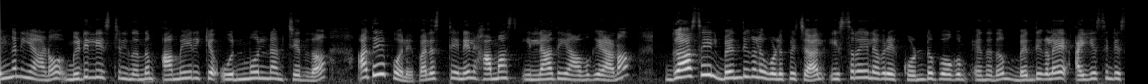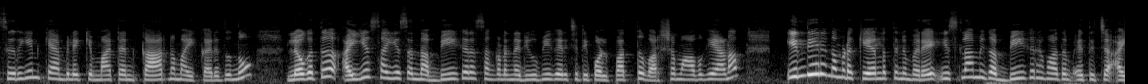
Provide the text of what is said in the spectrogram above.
എങ്ങനെയാണോ മിഡിൽ ഈസ്റ്റിൽ നിന്നും അമേരിക്ക ഉന്മൂലനം ചെയ്തത് അതേപോലെ പലസ്തീനിൽ ഹമാസ് ഇല്ലാതെയാവുകയാണ്. ഗാസയിൽ ബന്ദികളെ ഒളിപ്പിച്ചാൽ ഇസ്രയേൽ അവരെ കൊണ്ടുപോകും എന്നതും ബന്ദികളെ ഐ എസിന്റെ സിറിയൻ ക്യാമ്പിലേക്ക് മാറ്റാൻ കാരണമായി കരുതുന്നു. ലോകത്ത് ഐ എസ് ഐ എസ് എന്ന ഭീകര സംഘടന രൂപീകരിച്ചിട്ട് ഇപ്പോൾ പത്ത് വർഷമാവുകയാണ്. ഇന്ത്യയിലും നമ്മുടെ കേരളത്തിലും വരെ ഇസ്ലാമിക ഭീകരവാദം എത്തിച്ച ഐ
